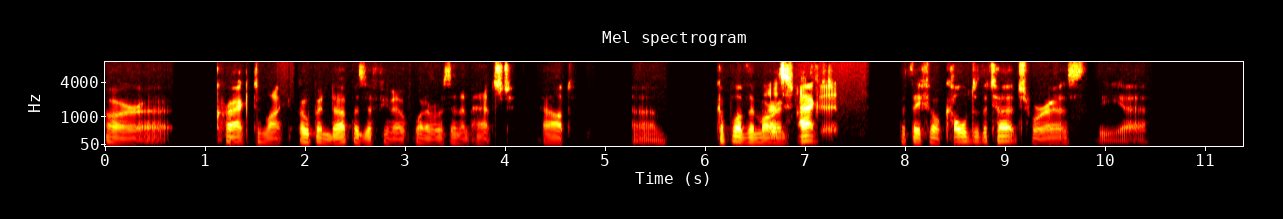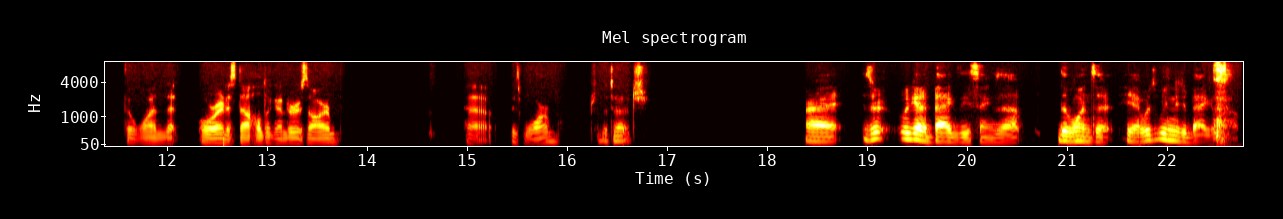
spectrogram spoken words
are uh, cracked and like opened up as if you know whatever was in them hatched out. Um, a couple of them are That's intact, but they feel cold to the touch, whereas the uh, the one that Orin is now holding under his arm uh, is warm to the touch. All right. Is there? We got to bag these things up. The ones that, yeah, we, we need to bag them up.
